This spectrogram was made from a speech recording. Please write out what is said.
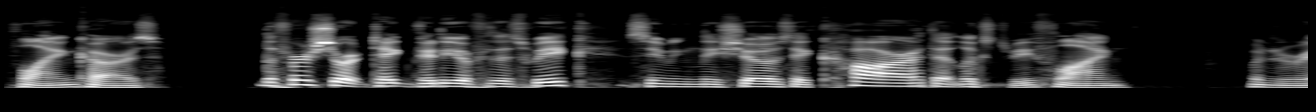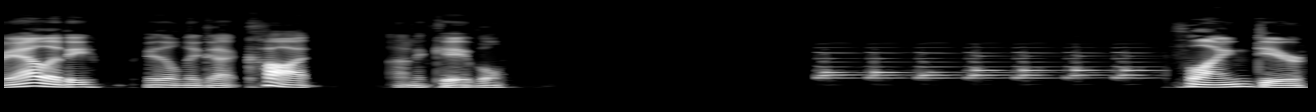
Flying cars. The first short take video for this week seemingly shows a car that looks to be flying, when in reality, it only got caught on a cable. Flying deer.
